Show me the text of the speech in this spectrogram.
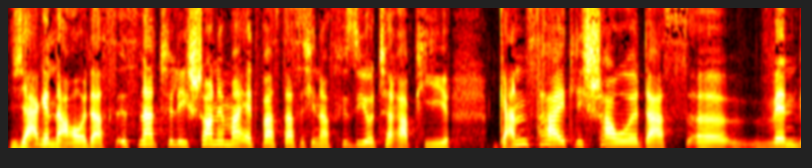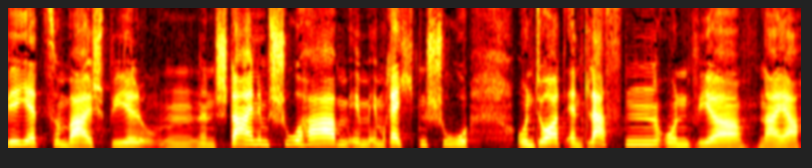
Ja, genau. Das ist natürlich schon immer etwas, das ich in der Physiotherapie ganzheitlich schaue, dass äh, wenn wir jetzt zum Beispiel einen Stein im Schuh haben, im, im rechten Schuh und dort entlasten und wir, naja,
